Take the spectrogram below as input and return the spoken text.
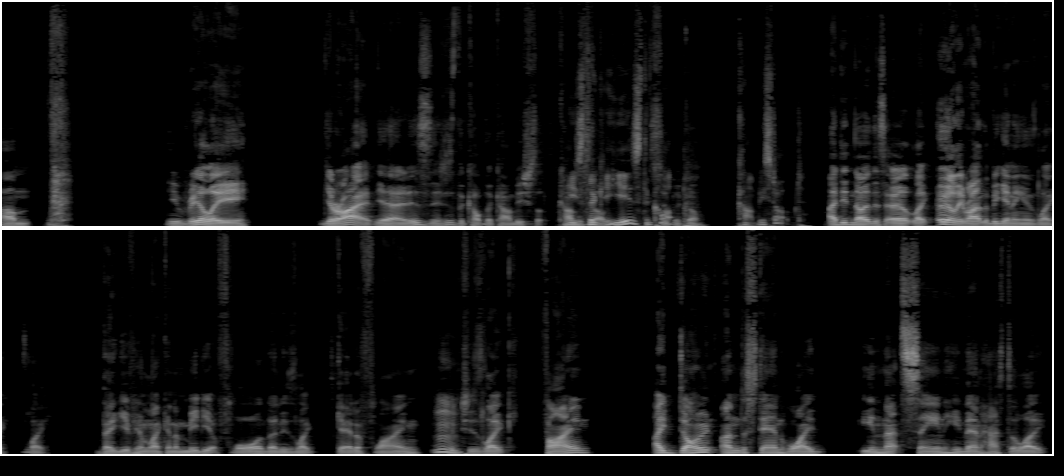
Um, you really, you're right. Yeah, it is. It is the cop that can't be can't He's be the, stopped. he is the cop. Super cop. Can't be stopped. I did know this early, like early, right at the beginning. Is like like they give him like an immediate flaw that is like scared of flying, Mm. which is like fine. I don't understand why in that scene he then has to like.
